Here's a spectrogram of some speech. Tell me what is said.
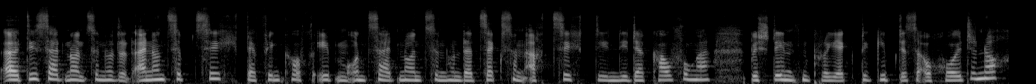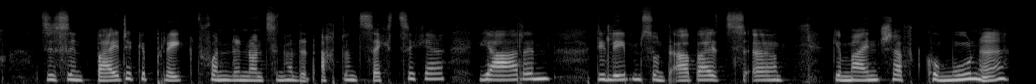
äh, die seit 1971, der Finkhoff eben, und seit 1986 die Niederkaufunger bestehenden Projekte gibt es auch heute noch. Sie sind beide geprägt von den 1968er Jahren. Die Lebens- und Arbeitsgemeinschaft Kommune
